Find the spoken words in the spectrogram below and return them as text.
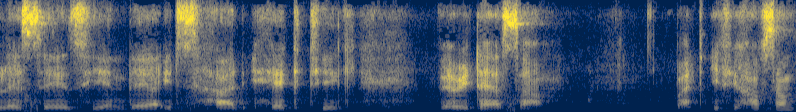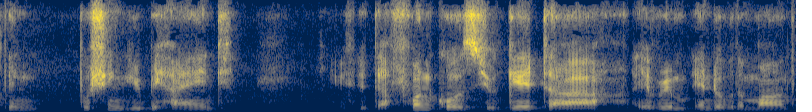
places here and there. It's hard, hectic, very tiresome. But if you have something pushing you behind, the phone calls you get uh, every end of the month,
